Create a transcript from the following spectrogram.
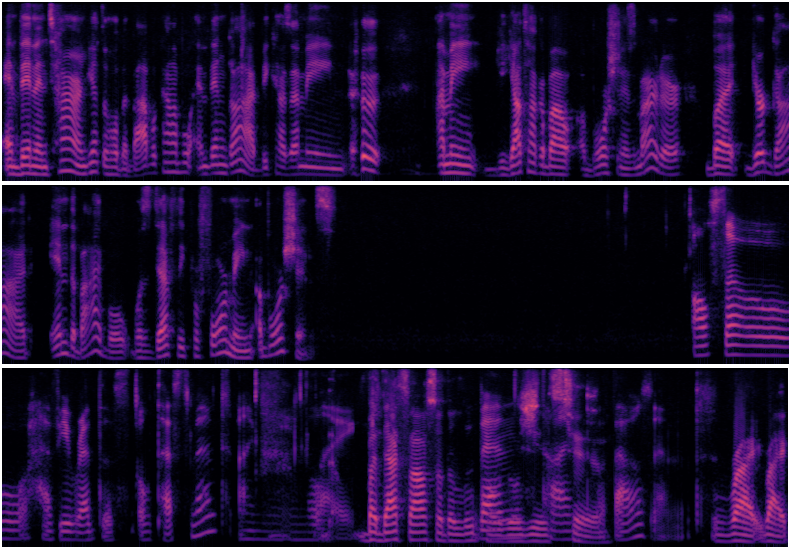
and then in turn, you have to hold the Bible accountable, and then God, because I mean, I mean, y'all talk about abortion is murder, but your God in the Bible was definitely performing abortions. Also, have you read this Old Testament? I mean, like, But that's also the loophole we'll use too. thousand. Right, right.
